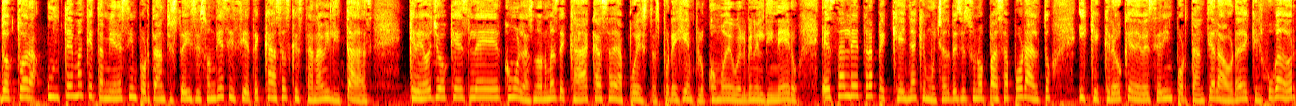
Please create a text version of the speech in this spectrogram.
Doctora, un tema que también es importante, usted dice, son 17 casas que están habilitadas. Creo yo que es leer como las normas de cada casa de apuestas, por ejemplo, cómo devuelven el dinero. Esa letra pequeña que muchas veces uno pasa por alto y que creo que debe ser importante a la hora de que el jugador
